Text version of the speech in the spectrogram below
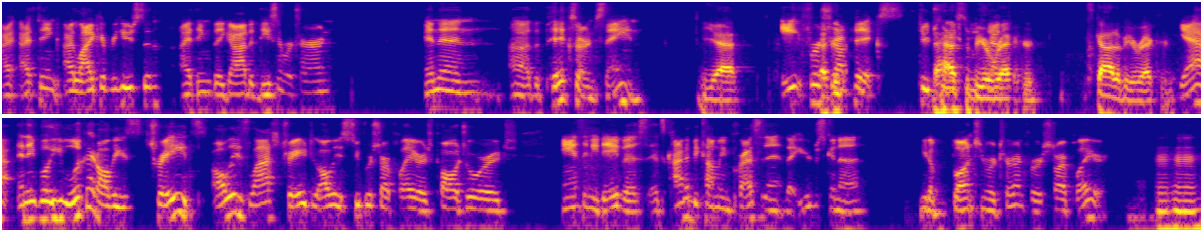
I, I think I like it for Houston. I think they got a decent return, and then uh, the picks are insane. yeah. Eight first round picks. That has to be a record. It's got to be a record. Yeah, and it, well, you look at all these trades, all these last trades, all these superstar players, Paul George, Anthony Davis. It's kind of becoming precedent that you're just gonna get a bunch in return for a star player. hmm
